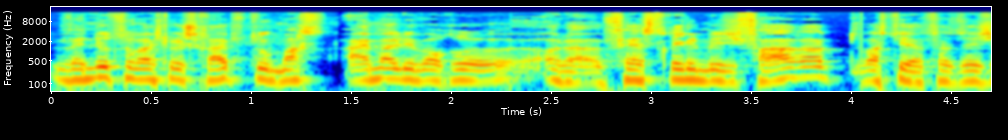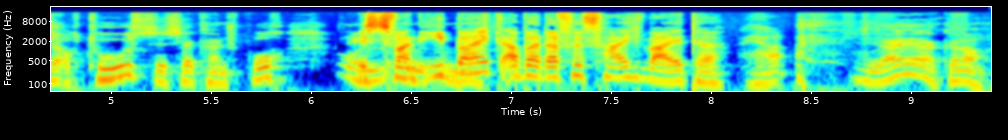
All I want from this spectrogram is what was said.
wenn du zum Beispiel schreibst, du machst einmal die Woche oder fährst regelmäßig Fahrrad, was du ja tatsächlich auch tust, ist ja kein Spruch. ist zwar ein E-Bike, aber dafür fahre ich weiter. Ja. Ja, ja, genau.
